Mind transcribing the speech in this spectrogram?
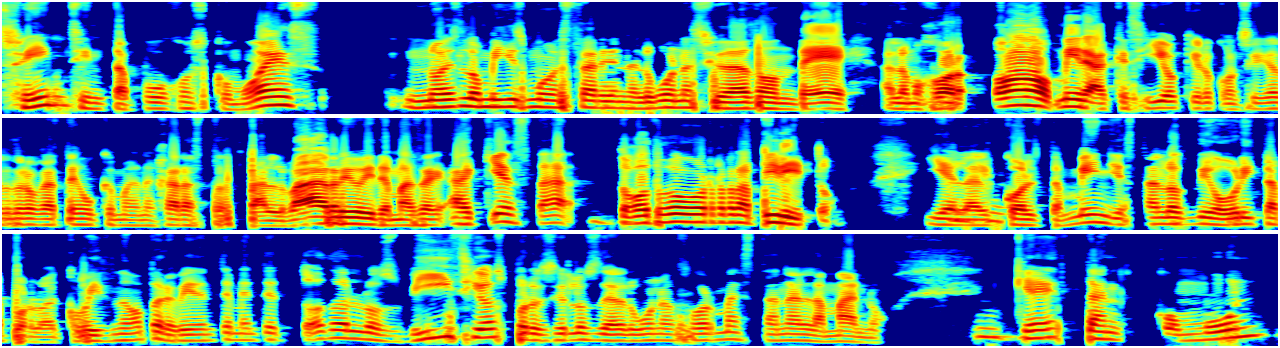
¿sí? Sin tapujos como es. No es lo mismo estar en alguna ciudad donde a lo mejor, oh, mira, que si yo quiero conseguir droga tengo que manejar hasta tal barrio y demás. Aquí está todo rapidito. Y el alcohol también, ya están los, digo, ahorita por lo de COVID no, pero evidentemente todos los vicios, por decirlos de alguna forma, están a la mano. ¿Qué tan común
